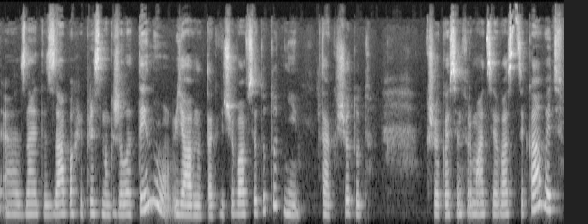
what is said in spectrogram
е, знаєте, запах і присмак желатину явно так відчувався, то тут ні. Так, що тут, якщо якась інформація вас цікавить,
